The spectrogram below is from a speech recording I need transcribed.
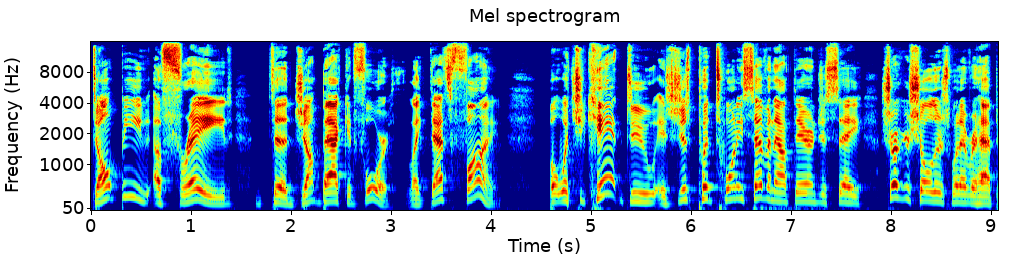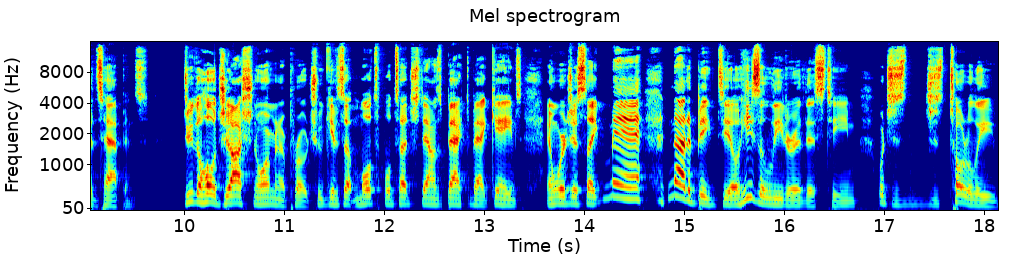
don't be afraid to jump back and forth. Like, that's fine. But what you can't do is just put 27 out there and just say, shrug your shoulders, whatever happens, happens. Do the whole Josh Norman approach, who gives up multiple touchdowns back to back games. And we're just like, meh, not a big deal. He's a leader of this team, which is just totally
